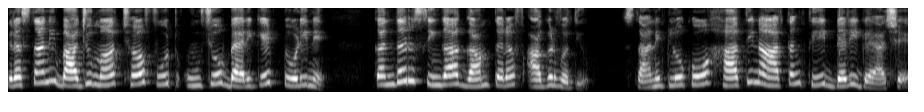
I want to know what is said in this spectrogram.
રસ્તાની બાજુમાં છ ફૂટ ઊંચો બેરિકેડ તોડીને કંદરસિંગા ગામ તરફ આગળ વધ્યો. સ્થાનિક લોકો હાથીના આતંકથી ડરી ગયા છે.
